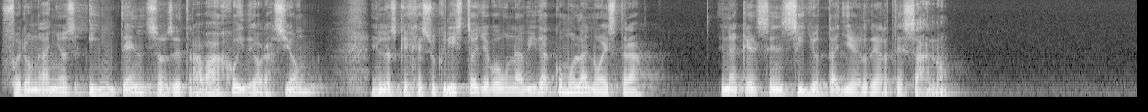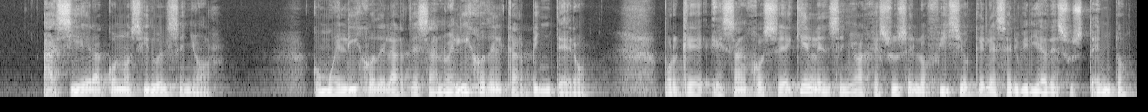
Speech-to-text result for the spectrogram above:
Fueron años intensos de trabajo y de oración, en los que Jesucristo llevó una vida como la nuestra, en aquel sencillo taller de artesano. Así era conocido el Señor, como el hijo del artesano, el hijo del carpintero, porque es San José quien le enseñó a Jesús el oficio que le serviría de sustento.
